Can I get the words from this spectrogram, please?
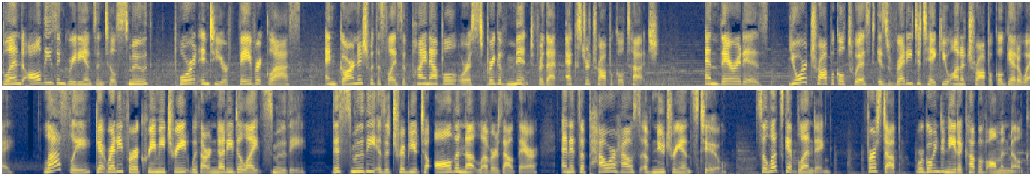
Blend all these ingredients until smooth, pour it into your favorite glass, and garnish with a slice of pineapple or a sprig of mint for that extra tropical touch. And there it is. Your tropical twist is ready to take you on a tropical getaway. Lastly, get ready for a creamy treat with our Nutty Delight smoothie. This smoothie is a tribute to all the nut lovers out there, and it's a powerhouse of nutrients too. So let's get blending. First up, we're going to need a cup of almond milk.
